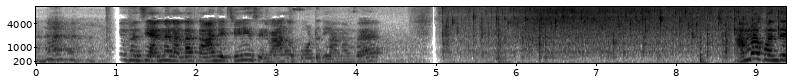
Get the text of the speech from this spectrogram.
ஃப்ரெண்ட்ஸ் எண்ணெய் நல்லா காஞ்சிச்சு. சரி வாங்க போட்டுக்கலாம் நம்ம. அம்மாவுக்கு வந்து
